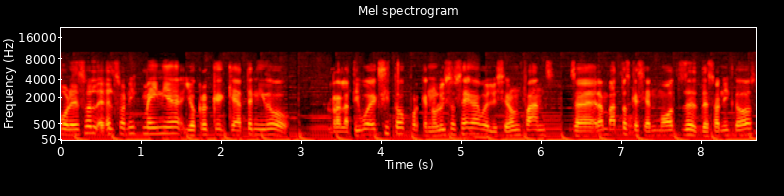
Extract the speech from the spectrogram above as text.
por eso el, el Sonic Mania yo creo que, que ha tenido relativo éxito porque no lo hizo Sega, güey, lo hicieron fans. O sea, eran vatos que hacían mods de, de Sonic 2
